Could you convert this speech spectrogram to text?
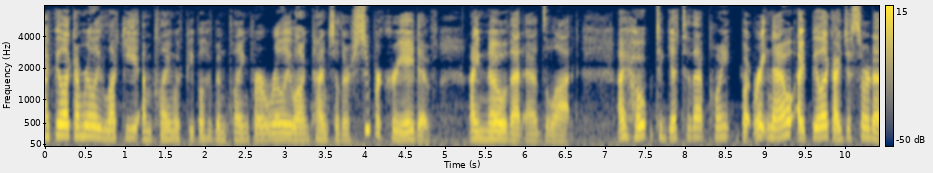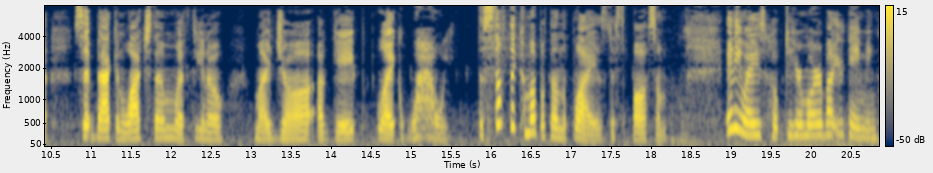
I feel like I'm really lucky. I'm playing with people who've been playing for a really long time, so they're super creative. I know that adds a lot. I hope to get to that point, but right now I feel like I just sort of sit back and watch them with, you know, my jaw agape. Like, wow, the stuff they come up with on the fly is just awesome. Anyways, hope to hear more about your gaming.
